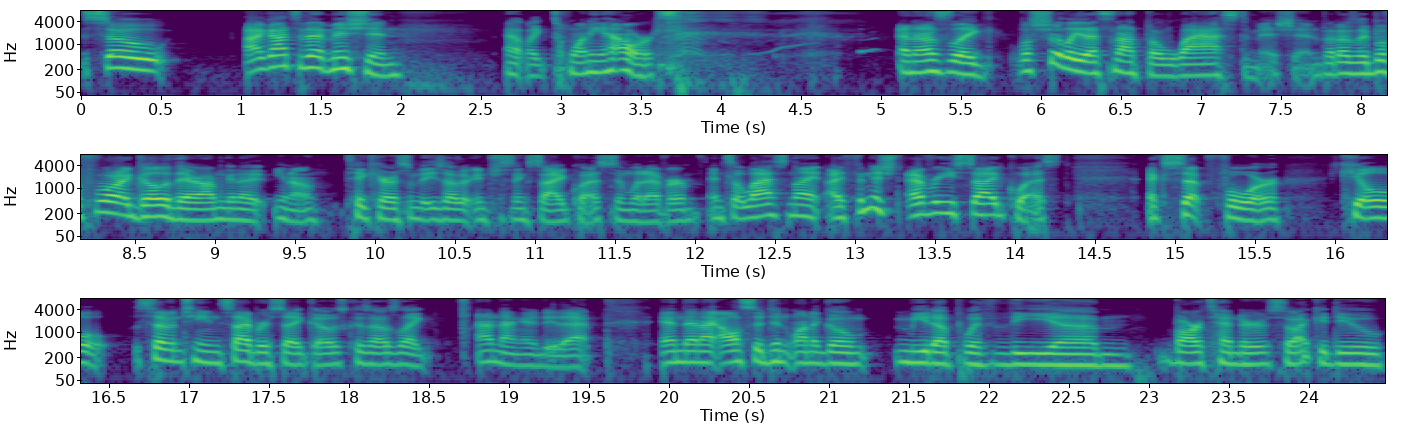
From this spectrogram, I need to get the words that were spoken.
So I got to that mission at like 20 hours. and I was like, well, surely that's not the last mission. But I was like, before I go there, I'm going to, you know, take care of some of these other interesting side quests and whatever. And so last night, I finished every side quest except for kill 17 cyber psychos because I was like, I'm not going to do that. And then I also didn't want to go meet up with the um, bartender so I could do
